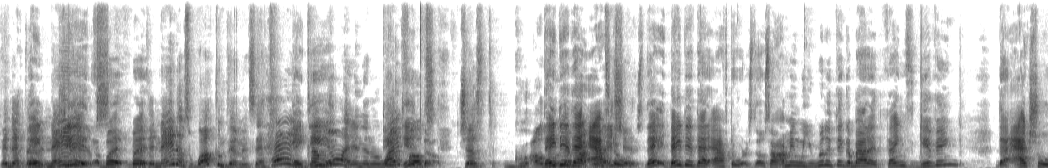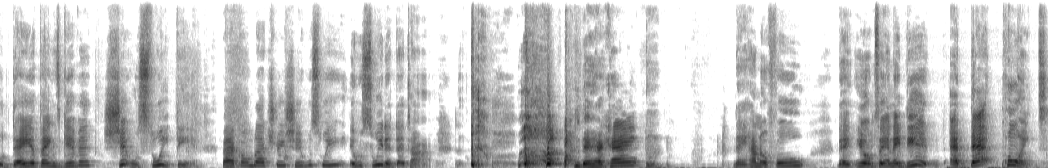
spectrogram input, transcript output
and that the They natives did, but but the natives welcomed them and said, "Hey, come did. on!" And then the they white did folks though. just grew. They did that population. afterwards. They they did that afterwards though. So I mean, when you really think about it, Thanksgiving, the actual day of Thanksgiving, shit was sweet then. Back on Black Street, shit was sweet. It was sweet at that time. they had came. They ain't had no food. They, you know what I'm saying? They did at that point.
